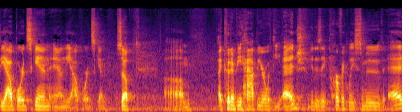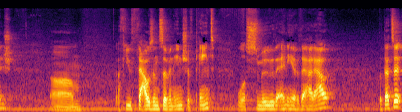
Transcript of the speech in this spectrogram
the outboard skin and the outboard skin. So um, I couldn't be happier with the edge. It is a perfectly smooth edge. Um, a few thousandths of an inch of paint will smooth any of that out. But that's it.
